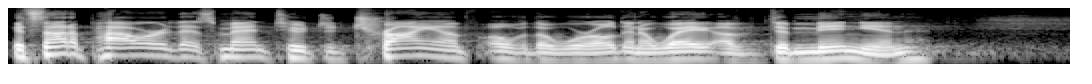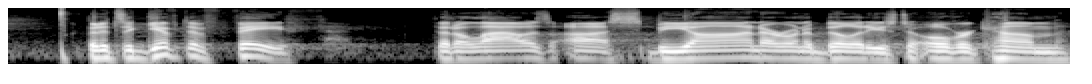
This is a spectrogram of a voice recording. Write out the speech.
It's not a power that's meant to, to triumph over the world in a way of dominion, but it's a gift of faith that allows us, beyond our own abilities, to overcome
